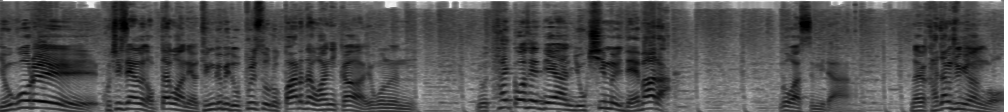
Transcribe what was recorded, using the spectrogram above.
요거를 고칠 생각은 없다고 하네요. 등급이 높을수록 빠르다고 하니까 요거는 요 탈 것에 대한 욕심을 내봐라. 것 같습니다. 그다음에 가장 중요한 거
